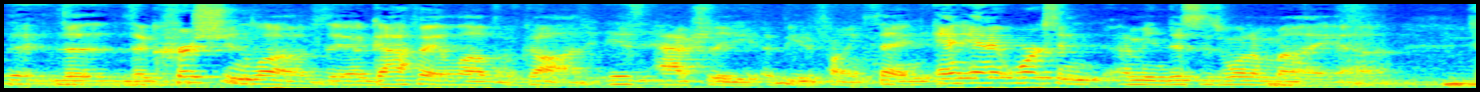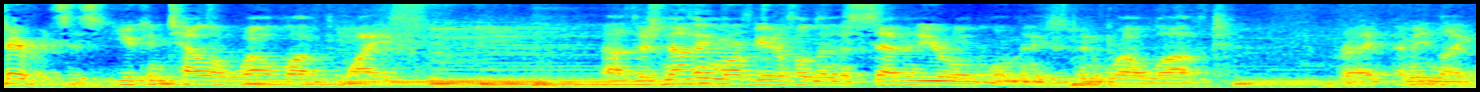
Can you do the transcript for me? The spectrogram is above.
the, the, the Christian love, the agape love of God, is actually a beautifying thing. And, and it works in, I mean, this is one of my uh, favorites, is you can tell a well-loved wife. Uh, there's nothing more beautiful than a 70-year-old woman who's been well-loved, right? I mean, like,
